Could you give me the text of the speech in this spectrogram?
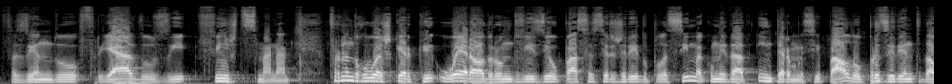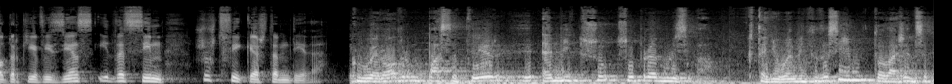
fazendo feriados e fins de semana. Fernando Ruas quer que o aeródromo de Viseu passe a ser gerido pela CIM, a Comunidade Intermunicipal. O presidente da autarquia viziense e da CIM justifica esta medida. Que o aeródromo passe a ter âmbito supramunicipal que tenha o âmbito da CIM, toda a gente sabe.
